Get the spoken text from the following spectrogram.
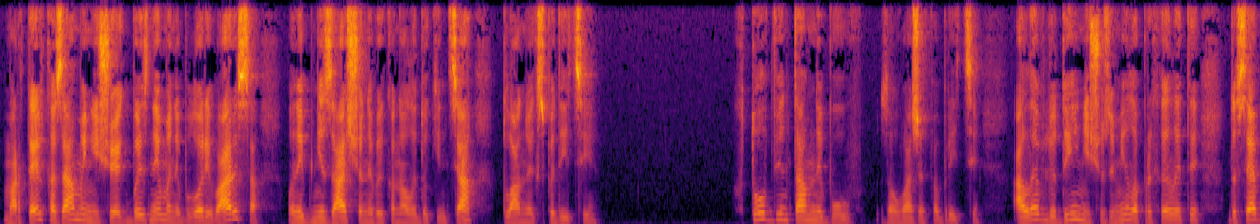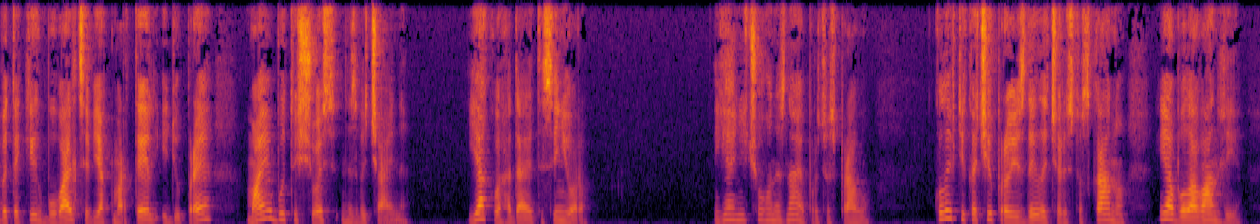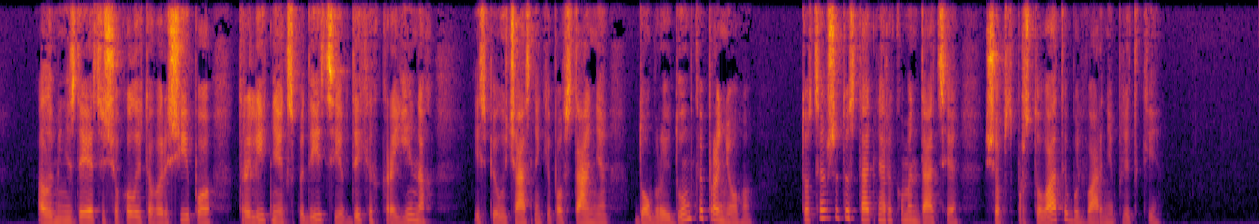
Мартель казав мені, що якби з ними не було Рівареса, вони б ні за що не виконали до кінця плану експедиції. Хто б він там не був, зауважив Фабриці, але в людині, що зуміла прихилити до себе таких бувальців, як Мартель і Дюпре, має бути щось незвичайне. Як ви гадаєте, сеньоро? Я нічого не знаю про цю справу. Коли втікачі проїздили через Тоскану, я була в Англії, але мені здається, що коли товариші по трилітній експедиції в диких країнах і співучасники повстання доброї думки про нього, то це вже достатня рекомендація, щоб спростувати бульварні плітки.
